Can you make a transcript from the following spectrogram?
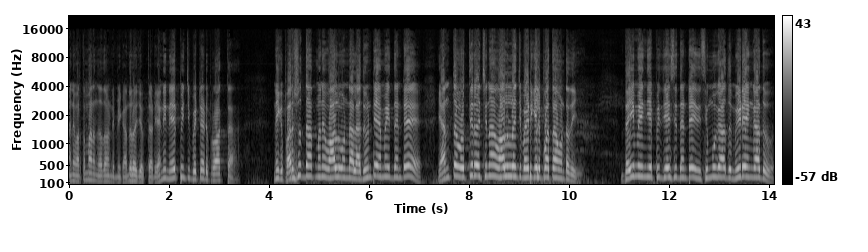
అని వర్తమానం చదవండి మీకు అందులో చెప్తాడు. అన్నీ నేర్పించి పెట్టాడు ప్రవక్త. నీకు పరిశుద్ధాత్మనే వాళ్ళు ఉండాలి. అది ఉంటే ఏమైందంటే ఎంత ఒత్తిడి వచ్చినా వాళ్ళలోంచి బయటికి వెళ్ళిపోతూ ఉంటుంది. దయ్యం ఏం చెప్పి చేసిద్దంటే ఇది సిమ్ము కాదు మీడియం కాదు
